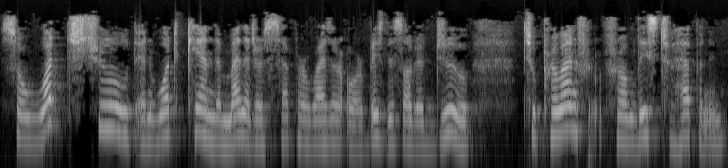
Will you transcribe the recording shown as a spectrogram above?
So what should and what can the manager, supervisor, or business owner do to prevent from this to happening?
